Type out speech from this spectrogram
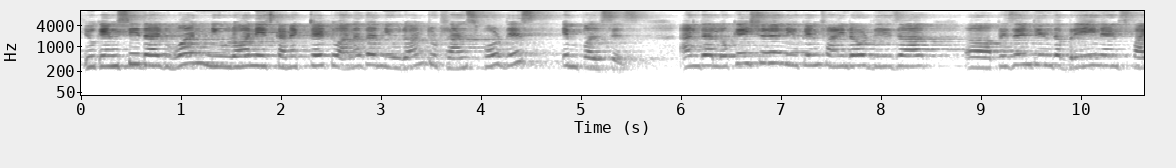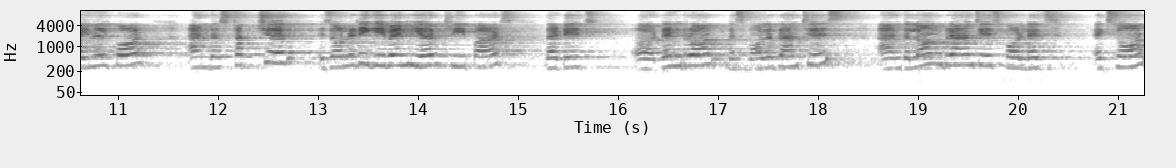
you can see that one neuron is connected to another neuron to transport these impulses and the location you can find out these are uh, present in the brain and spinal cord. And the structure is already given here three parts. That is uh, dendron the smaller branches. And the long branch is called as axon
